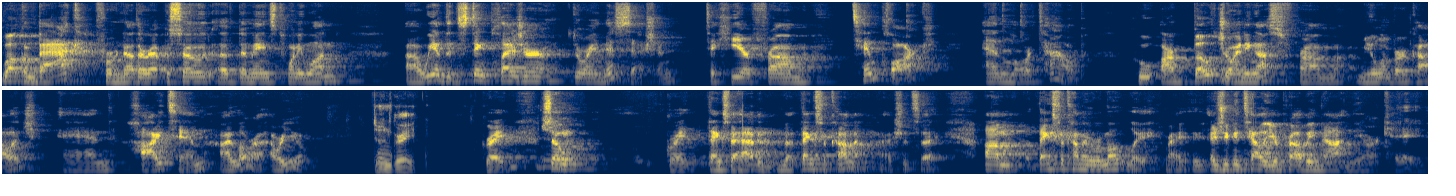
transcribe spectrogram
Welcome back for another episode of Domains 21. Uh, we have the distinct pleasure during this session to hear from Tim Clark and Laura Taub, who are both joining us from Muhlenberg College. And hi, Tim. Hi, Laura. How are you? Doing great. Great. So great. Thanks for having, thanks for coming, I should say. Um, thanks for coming remotely, right? As you can tell, you're probably not in the arcade.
